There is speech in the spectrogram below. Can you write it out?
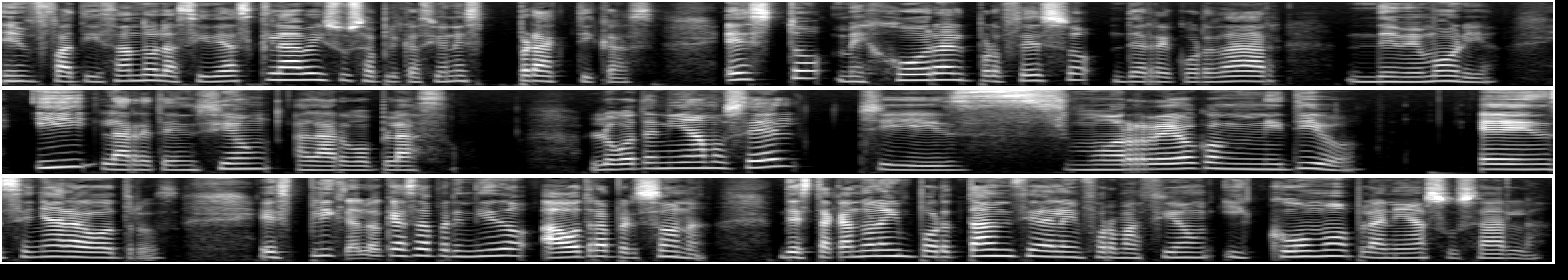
enfatizando las ideas clave y sus aplicaciones prácticas. Esto mejora el proceso de recordar, de memoria y la retención a largo plazo. Luego teníamos el chismorreo cognitivo. Enseñar a otros. Explica lo que has aprendido a otra persona, destacando la importancia de la información y cómo planeas usarla.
